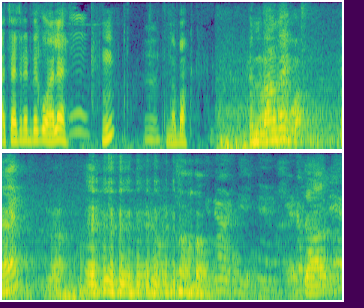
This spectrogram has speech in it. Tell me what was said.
അച്ചാച്ചന്റെ അടുത്തേക്ക് പോവാ അല്ലേ? എന്നാ ബാ. എന്താണ്? ഏ?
